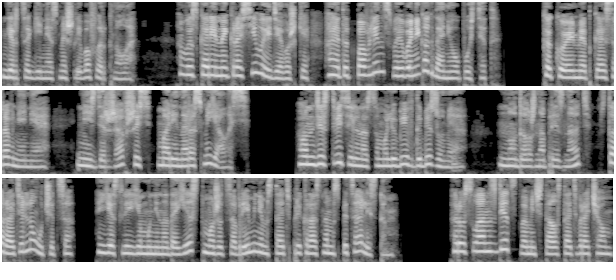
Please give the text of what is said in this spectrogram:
Герцогиня смешливо фыркнула. «Вы с Кариной красивые девушки, а этот павлин своего никогда не упустит». Какое меткое сравнение. Не сдержавшись, Марина рассмеялась. Он действительно самолюбив до безумия. Но, должна признать, старательно учится. Если ему не надоест, может со временем стать прекрасным специалистом. Руслан с детства мечтал стать врачом.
